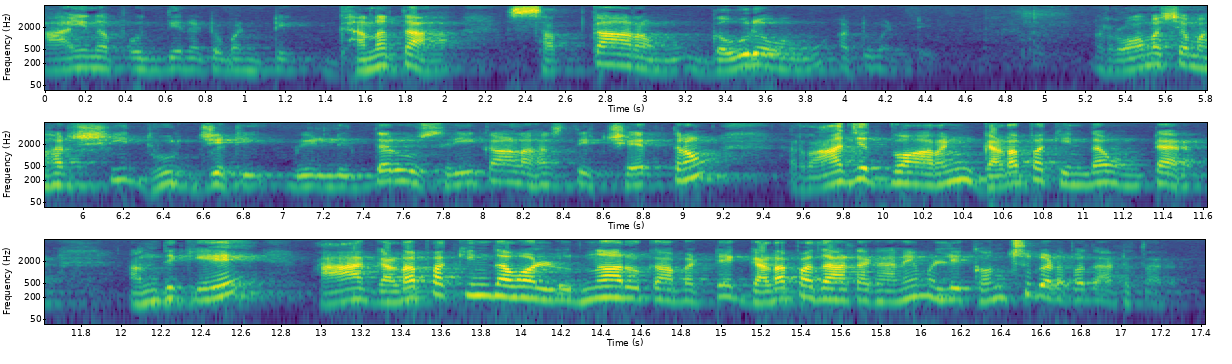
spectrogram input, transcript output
ఆయన పొందినటువంటి ఘనత సత్కారం గౌరవం అటువంటి రోమశ మహర్షి ధూర్జటి వీళ్ళిద్దరూ శ్రీకాళహస్తి క్షేత్రం రాజద్వారం గడప కింద ఉంటారు. అందుకే ఆ గడప కింద వాళ్ళు ఉన్నారు కాబట్టే గడప దాటగానే మళ్ళీ కంచు గడప దాటుతారు.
